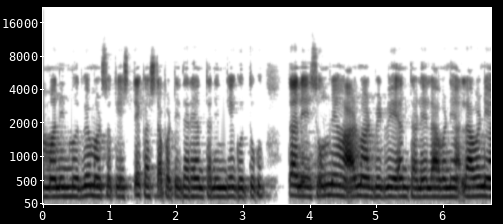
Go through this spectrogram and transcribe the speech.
ಅಮ್ಮ ನಿನ್ನ ಮದುವೆ ಮಾಡಿಸೋಕೆ ಎಷ್ಟೇ ಕಷ್ಟಪಟ್ಟಿದ್ದಾರೆ ಅಂತ ನಿನಗೆ ಗೊತ್ತು ತಾನೇ? ಸುಮ್ಮನೆ ಹಾಳು ಮಾಡಿಬಿಡ್ವೆ ಅಂತಾಳೆ ಲಾವಣ್ಯ ಲಾವಣ್ಯ.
